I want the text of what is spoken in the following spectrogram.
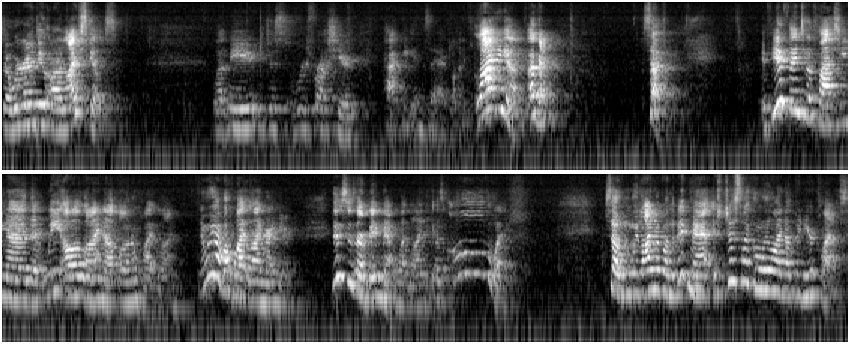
so we're going to do our life skills. Let me just refresh here. Happy and sad lining. Lining up. Okay. So if you've been to a class, you know that we all line up on a white line. And we have a white line right here. This is our big mat white line. It goes all the way. So when we line up on the big mat, it's just like when we line up in your class.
